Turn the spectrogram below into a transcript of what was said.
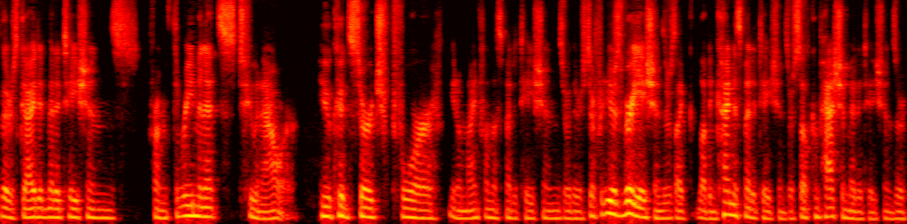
There's guided meditations from three minutes to an hour. You could search for, you know, mindfulness meditations, or there's different, there's variations. There's like loving kindness meditations or self compassion meditations, or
